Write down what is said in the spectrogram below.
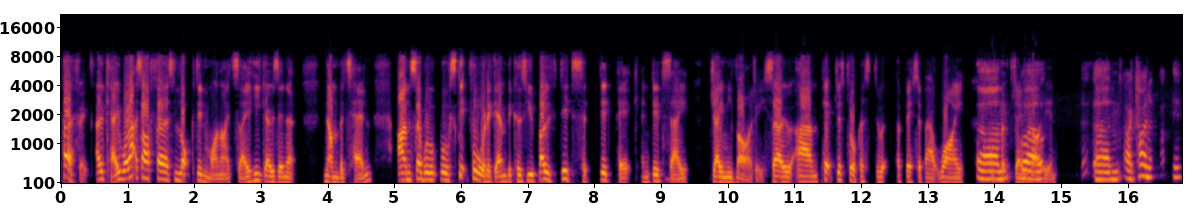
Perfect. Okay, well that's our first locked in one. I'd say he goes in at number ten. Um, so we'll we'll skip forward again because you both did did pick and did say Jamie Vardy. So um, Pip, just talk us to a bit about why you Um, put Jamie well, Vardy in. um, I kind of in,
